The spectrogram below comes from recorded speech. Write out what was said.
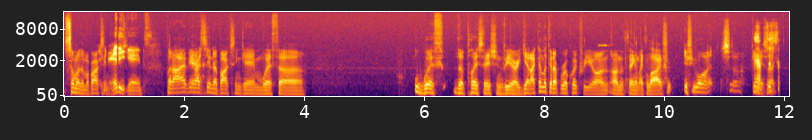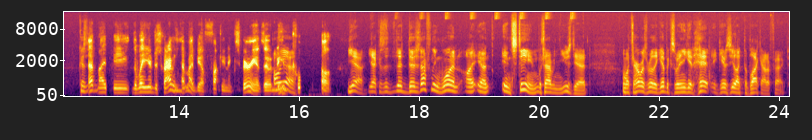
some of them are boxing Even indie games. games. But I've Yeah. not seen a boxing game with uh, with the PlayStation VR yet. I can look it up real quick for you on, on the thing like live if you want. So give Yeah, me a sec. 'Cause- That might be the way you're describing. That might be a fucking experience. It would Oh, be yeah. cool. yeah, yeah, because there's definitely one on, in, in Steam which I haven't used yet, which I heard was really good because when you get hit, it gives you like the blackout effect.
